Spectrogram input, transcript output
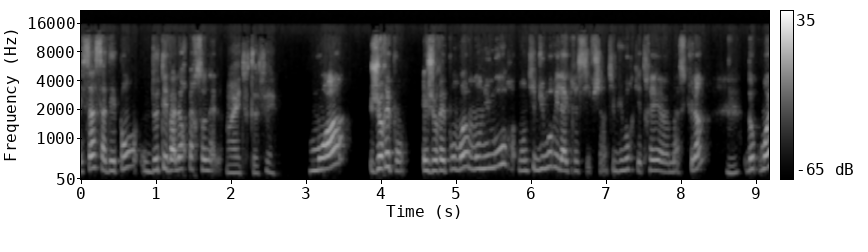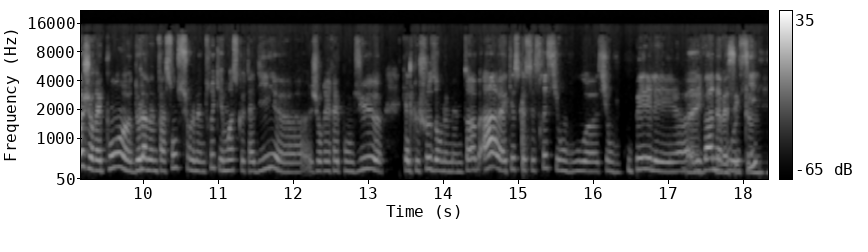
Et ça, ça dépend de tes valeurs personnelles. Oui, tout à fait. Moi, je réponds. Et je réponds, moi, mon humour, mon type d'humour, il est agressif. J'ai un type d'humour qui est très masculin. Mm. Donc moi, je réponds euh, de la même façon sur le même truc. Et moi, ce que tu as dit, euh, j'aurais répondu euh, quelque chose dans le même top. Ah, qu'est-ce que ce serait si on vous, si on vous coupait les, les vannes à vous aussi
